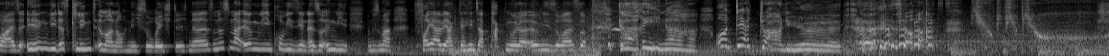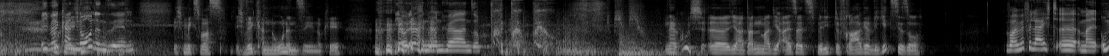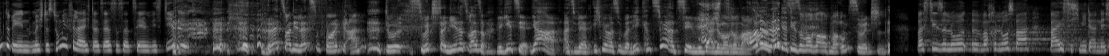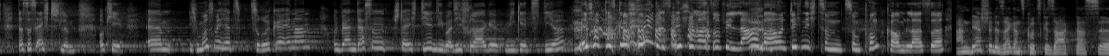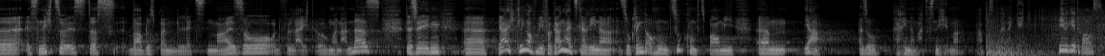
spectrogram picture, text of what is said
Boah, also irgendwie, das klingt immer noch nicht so richtig, ne? Das müssen wir irgendwie improvisieren. Also irgendwie, da müssen wir Feuerwerk dahinter packen oder irgendwie sowas. So, Carina und der Daniel. Sowas. Ich will Okay, ich- Kanonen sehen. Ich mix was. Ich will Kanonen sehen, okay? Ja, oder Kanonen hören, so. Na gut, äh, ja, dann mal die allseits beliebte Frage: Wie geht's dir so? Wollen wir vielleicht äh, mal umdrehen? Möchtest du mir vielleicht als erstes erzählen, wie es dir geht? Hör jetzt mal die letzten Folgen an. Du switcht dann jedes Mal so: Wie geht's dir? Ja, also während ich mir was überlege, kannst du ja erzählen, wie deine Woche war. Ohne Aber wir können ja diese Woche auch mal umswitchen. Was diese Lo äh, Woche los war, weiß ich wieder nicht. Das ist echt schlimm. Okay, ähm, ich muss mich jetzt zurückerinnern und währenddessen stelle ich dir lieber die Frage, wie geht's dir? Ich habe das Gefühl, dass ich immer so viel laber und dich nicht zum, zum Punkt kommen lasse. An der Stelle sei ganz kurz gesagt, dass äh, es nicht so ist. Das war bloß beim letzten Mal so und vielleicht irgendwann anders. Deswegen, äh, ja, ich klinge auch wie Vergangenheitskarina. So klingt auch ein Zukunftsbaumi. Ähm, ja, also Karina macht das nicht immer. War bloß ein kleiner Gag. Liebe geht raus.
